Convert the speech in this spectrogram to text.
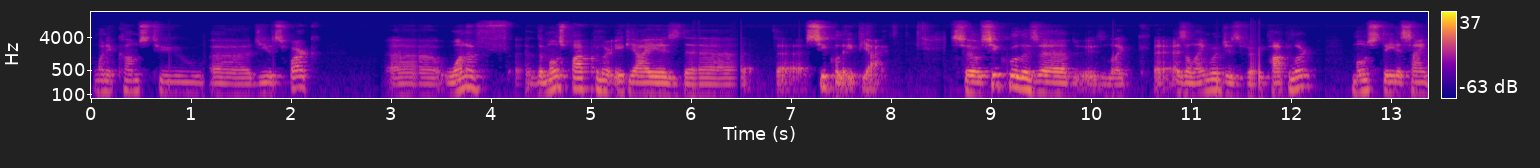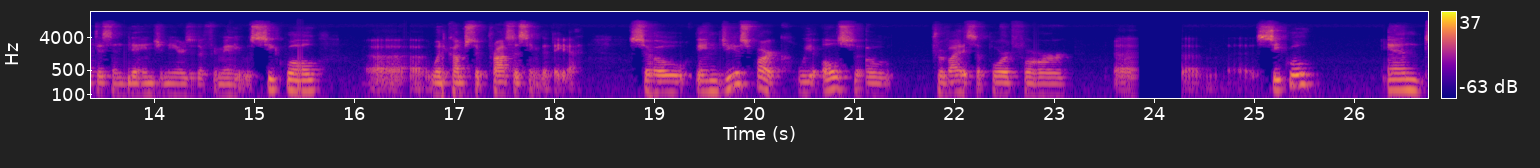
when it comes to uh, GeoSpark. Uh, one of the most popular API is the, the SQL API. So SQL is a is like as a language is very popular. Most data scientists and data engineers are familiar with SQL uh, when it comes to processing the data. So in GeoSpark, we also provided support for uh, SQL, and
